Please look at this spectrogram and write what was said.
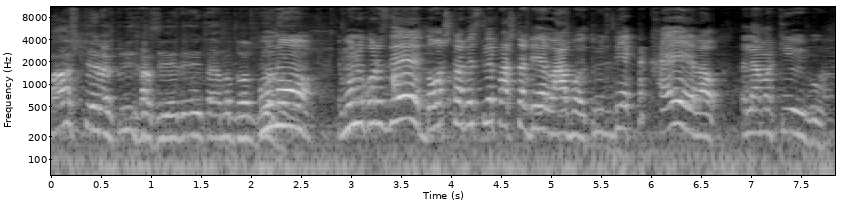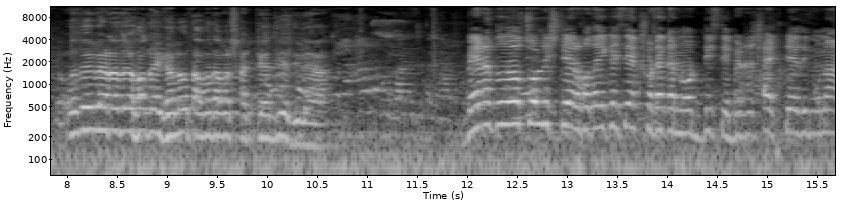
পাঁচ টেরা তুই খাসি এটা আমার দশ শুনো মনে করো যে দশটা বেচলে পাঁচটা টাকা লাভ হয়। তুমি যদি একটা খাইয়ে এলাও তাহলে আমার কি হইব? বেড়া যে হদাই খেলো তারপর আবার ষাট টাকা দিয়ে দিলে। বেড়া তো চল্লিশ টাকার হদাই খাইছে একশো টাকা নোট দিছে বেড়া ষাট টাকা দিব না।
